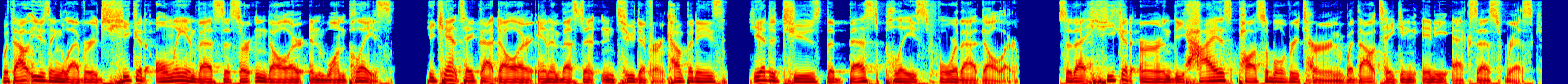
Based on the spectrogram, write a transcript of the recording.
Without using leverage, he could only invest a certain dollar in one place. He can't take that dollar and invest it in two different companies. He had to choose the best place for that dollar so that he could earn the highest possible return without taking any excess risk.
